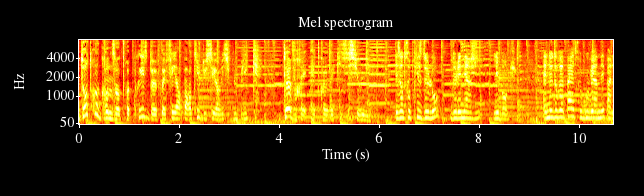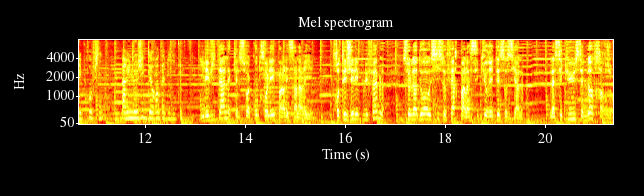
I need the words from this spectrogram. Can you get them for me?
D'autres grandes entreprises devraient faire partie du service public, devraient être réquisitionnées. Les entreprises de l'eau, de l'énergie, les banques. Elles ne devraient pas être gouvernées par les profits, par une logique de rentabilité. Il est vital qu'elles soient contrôlées par les salariés. Protéger les plus faibles, cela doit aussi se faire par la sécurité sociale. La Sécu, c'est notre argent,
